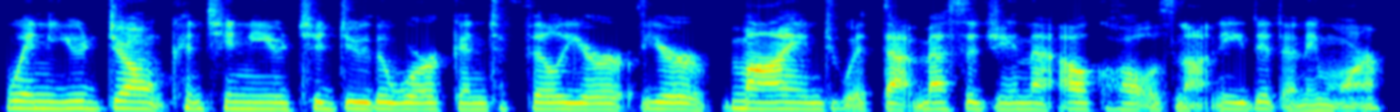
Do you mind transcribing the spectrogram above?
when you don't continue to do the work and to fill your your mind with that messaging that alcohol is not needed anymore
